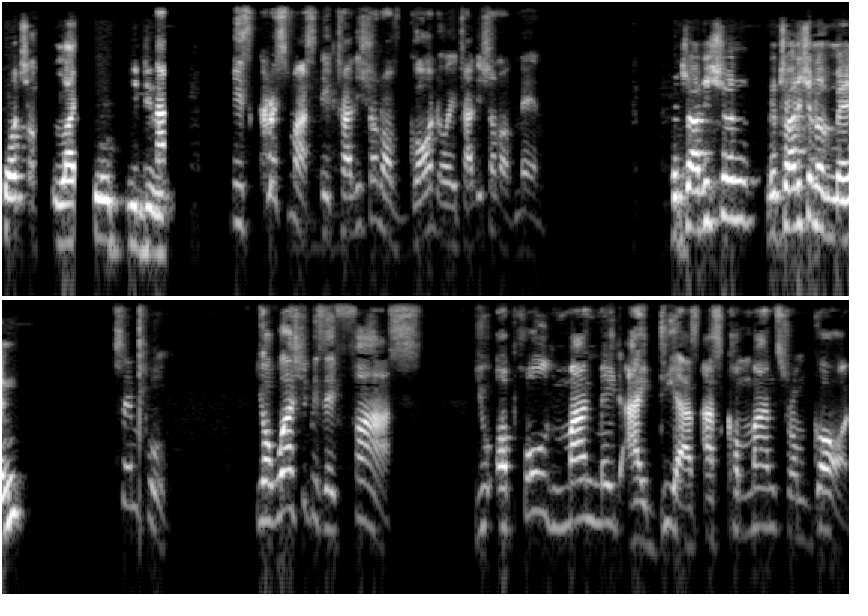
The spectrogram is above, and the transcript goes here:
such like things you do. Is Christmas a tradition of God or a tradition of men? The tradition, the tradition of men. Simple. Your worship is a farce. You uphold man-made ideas as commands from God.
